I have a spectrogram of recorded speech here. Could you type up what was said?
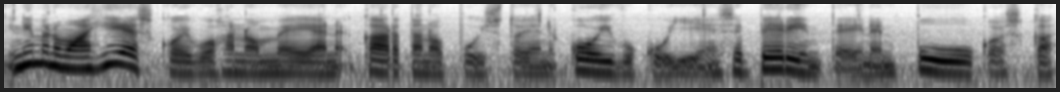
Nimenomaan hieskoivuhan on meidän kartanopuistojen koivukujien se perinteinen puu, koska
